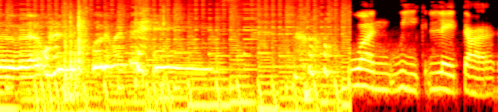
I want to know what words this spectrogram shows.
I don't want it to explode in my face. One week later.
